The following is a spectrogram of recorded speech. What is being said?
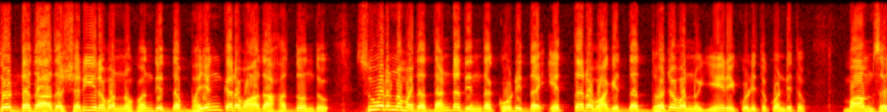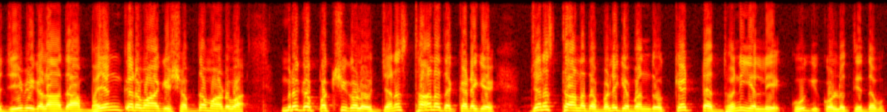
ದೊಡ್ಡದಾದ ಶರೀರವನ್ನು ಹೊಂದಿದ್ದ ಭಯಂಕರವಾದ ಹದ್ದೊಂದು ಸುವರ್ಣಮಯದ ದಂಡದಿಂದ ಕೂಡಿದ್ದ ಎತ್ತರವಾಗಿದ್ದ ಧ್ವಜವನ್ನು ಏರಿ ಕುಳಿತುಕೊಂಡಿತು. ಮಾಂಸ ಜೀವಿಗಳಾದ ಭಯಂಕರವಾಗಿ ಶಬ್ದ ಮಾಡುವ ಮೃಗ ಪಕ್ಷಿಗಳು ಜನಸ್ಥಾನದ ಕಡೆಗೆ, ಜನಸ್ಥಾನದ ಬಳಿಗೆ ಬಂದು ಕೆಟ್ಟ ಧ್ವನಿಯಲ್ಲಿ ಕೂಗಿಕೊಳ್ಳುತ್ತಿದ್ದವು.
